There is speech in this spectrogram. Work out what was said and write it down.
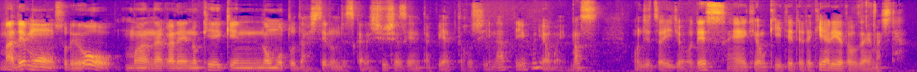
まあでもそれをまあ長年の経験のもと出してるんですから取捨選択やってほしいなっていうふうに思います。本日は以上です、えー、今日も聞いていただきありがとうございました。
